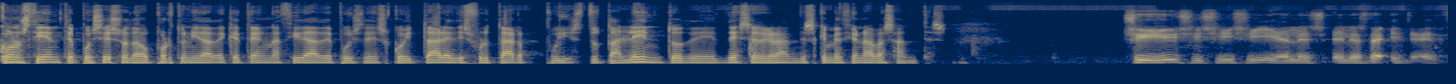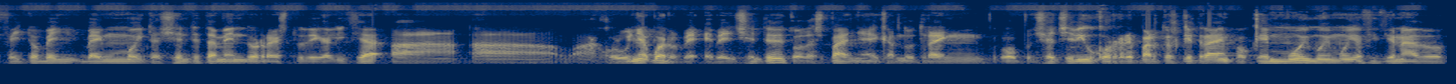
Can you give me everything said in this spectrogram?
consciente pois eso da oportunidade que ten na cidade pois de escoitar e disfrutar pois do talento de deses grandes que mencionabas antes. Sí, sí, sí, sí, eles, eles de, de feito ven, ven moita xente tamén do resto de Galicia a, a, a Coruña, bueno, ven, ven xente de toda España, eh, cando traen, o, xa che digo, cos repartos que traen, porque é moi, moi, moi aficionado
